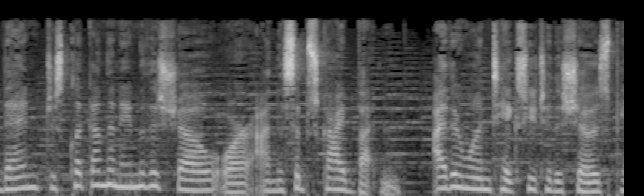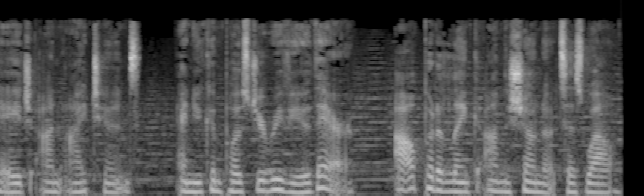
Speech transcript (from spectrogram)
Then just click on the name of the show or on the subscribe button. Either one takes you to the show's page on iTunes, and you can post your review there. I'll put a link on the show notes as well.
